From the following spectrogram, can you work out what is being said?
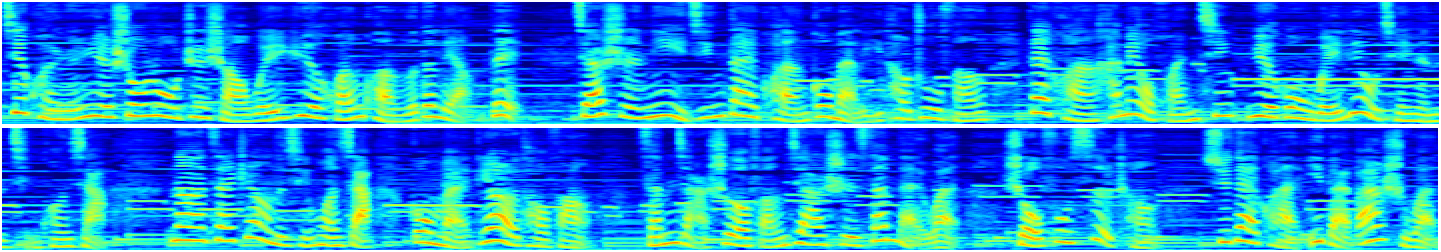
借款人月收入至少为月还款额的两倍。假使你已经贷款购买了一套住房，贷款还没有还清，月供为六千元的情况下，那在这样的情况下购买第二套房，咱们假设房价是三百万，首付四成，需贷款一百八十万。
